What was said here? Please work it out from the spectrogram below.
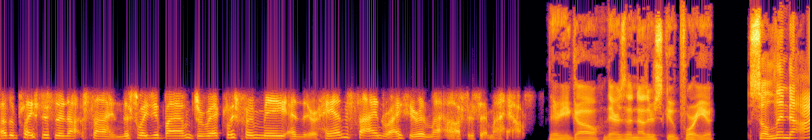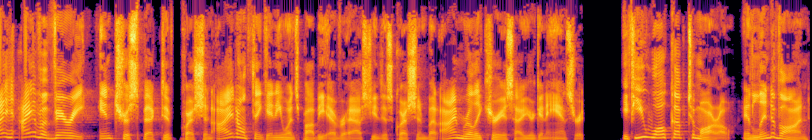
other places, they're not signed. This way, you buy them directly from me, and they're hand signed right here in my office at my house. There you go. There's another scoop for you. So, Linda, I, I have a very introspective question. I don't think anyone's probably ever asked you this question, but I'm really curious how you're going to answer it. If you woke up tomorrow and Linda Vaughn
